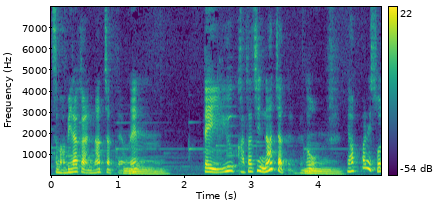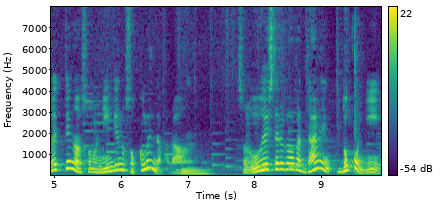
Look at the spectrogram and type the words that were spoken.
つまびらかになっちゃったよね、っていう形になっちゃってるけど、やっぱりそれっていうのはその人間の側面だから、その運営してる側が誰どこに、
